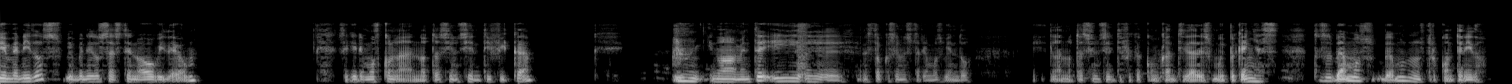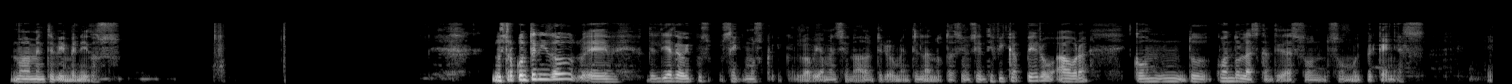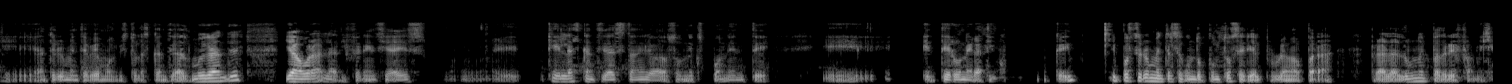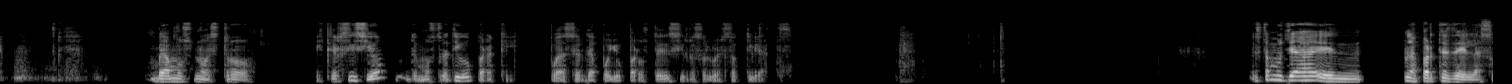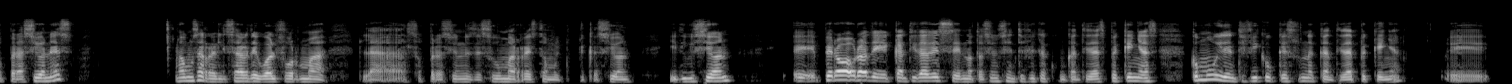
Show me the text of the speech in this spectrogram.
Bienvenidos, bienvenidos a este nuevo video. Seguiremos con la notación científica nuevamente y eh, en esta ocasión estaremos viendo eh, la notación científica con cantidades muy pequeñas. Entonces veamos, veamos nuestro contenido. Nuevamente bienvenidos. Nuestro contenido eh, del día de hoy, pues seguimos, lo había mencionado anteriormente en la notación científica, pero ahora cuando las cantidades son, son muy pequeñas. Eh, anteriormente habíamos visto las cantidades muy grandes y ahora la diferencia es eh, que las cantidades están elevadas a un exponente eh, entero negativo. ¿ok? Y posteriormente el segundo punto sería el problema para, para el alumno y padre de familia. Veamos nuestro ejercicio demostrativo para que pueda ser de apoyo para ustedes y resolver su actividad. Estamos ya en la parte de las operaciones. Vamos a realizar de igual forma las operaciones de suma, resta, multiplicación y división, eh, pero ahora de cantidades en notación científica con cantidades pequeñas. ¿Cómo identifico que es una cantidad pequeña? Eh,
